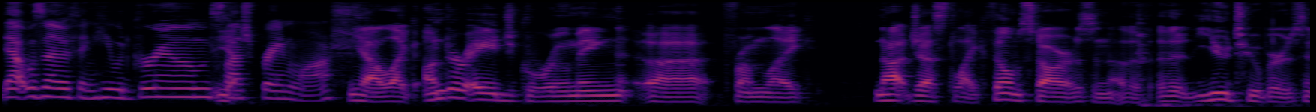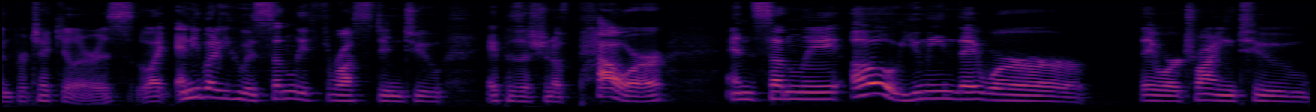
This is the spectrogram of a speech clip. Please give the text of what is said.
That was another thing. He would groom slash brainwash. Yeah, like underage grooming uh, from like not just like film stars and other, other YouTubers in particular is like anybody who is suddenly thrust into a position of power and suddenly, oh, you mean they were they were trying to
